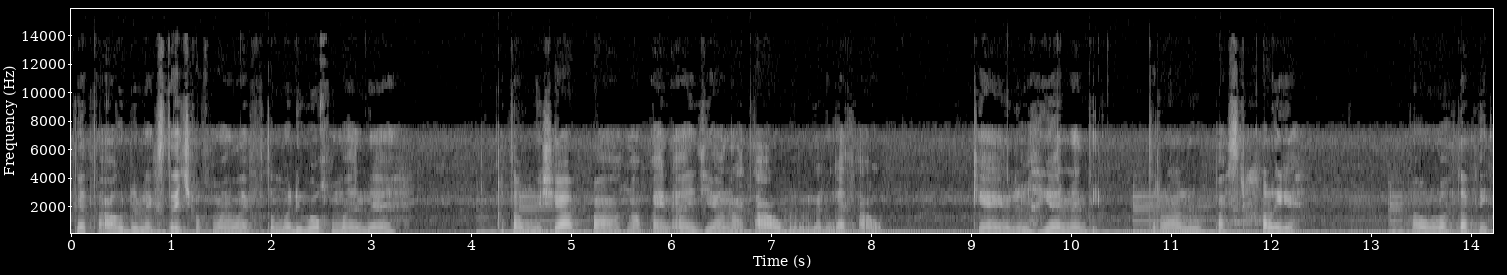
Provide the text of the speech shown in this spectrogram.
Gak tahu the next stage of my life tuh mau dibawa ke mana ketemu siapa ngapain aja nggak tahu benar-benar nggak tahu. Kayak ya udahlah ya nanti terlalu pasrah kali ya? Allah tapi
